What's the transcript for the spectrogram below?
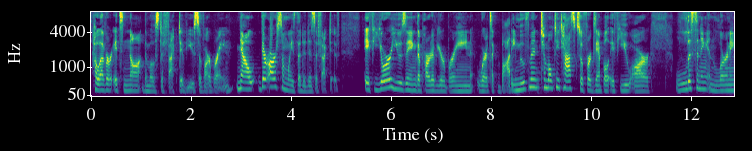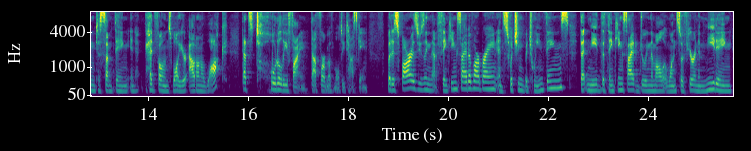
However, it's not the most effective use of our brain. Now, there are some ways that it is effective if you're using the part of your brain where it's like body movement to multitask, so for example, if you are listening and learning to something in headphones while you're out on a walk, that's totally fine, that form of multitasking. But as far as using that thinking side of our brain and switching between things that need the thinking side and doing them all at once. So if you're in a meeting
